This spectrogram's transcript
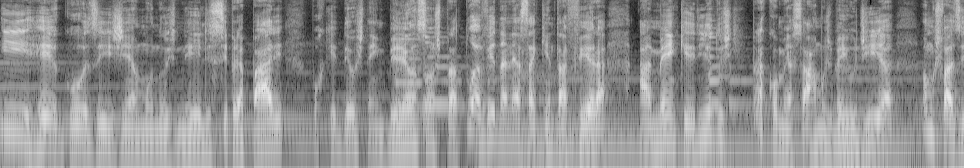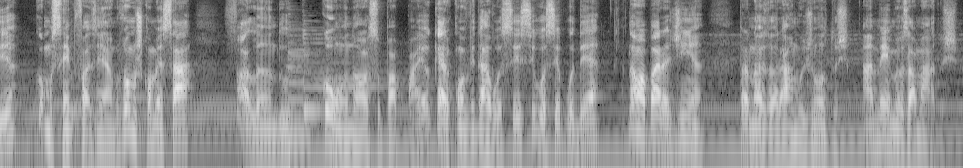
e regozijemos-nos nele. Se prepare, porque Deus tem bênçãos para a tua vida nessa quinta-feira. Amém, queridos? Para começarmos bem o dia, vamos fazer como sempre fazemos. Vamos começar falando com o nosso papai. Eu quero convidar você, se você puder, dar uma paradinha para nós orarmos juntos. Amém, meus amados?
